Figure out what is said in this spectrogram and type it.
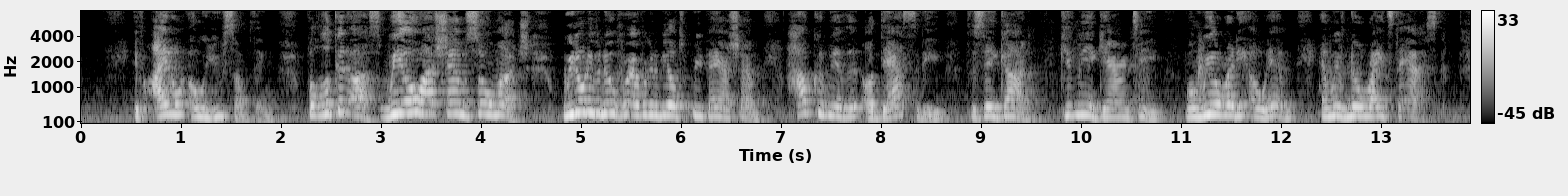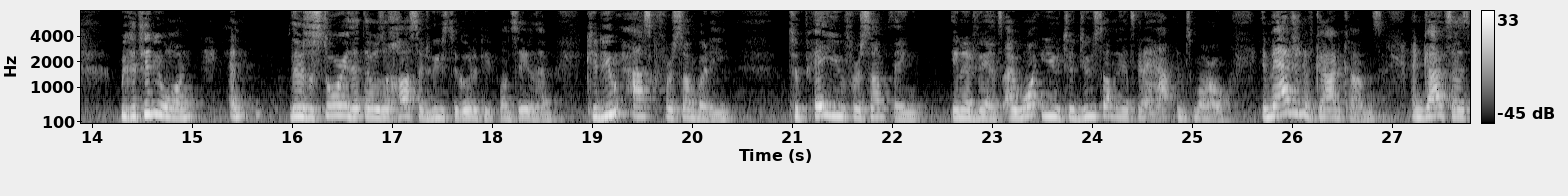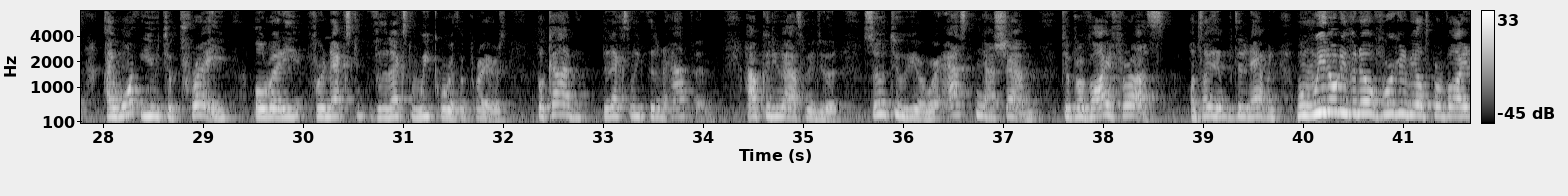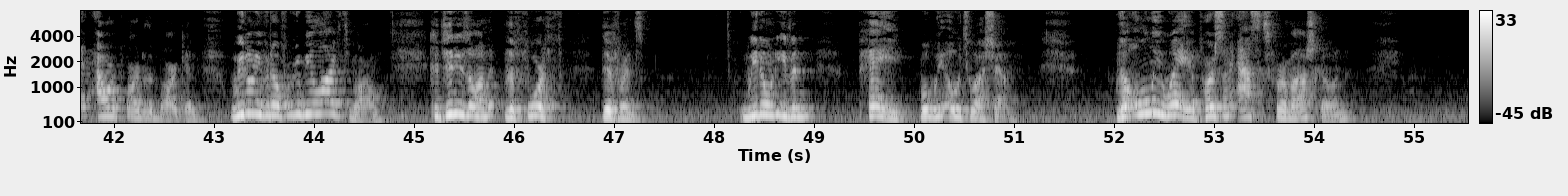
if I don't owe you something. But look at us. We owe Hashem so much. We don't even know if we're ever going to be able to repay Hashem. How could we have the audacity to say, God, give me a guarantee when we already owe him and we have no rights to ask? We continue on, and there's a story that there was a chassid who used to go to people and say to them, Could you ask for somebody to pay you for something in advance. I want you to do something that's going to happen tomorrow. Imagine if God comes and God says, "I want you to pray already for next for the next week worth of prayers." But God, the next week didn't happen. How could you ask me to do it? So too here, we're asking Hashem to provide for us on something that didn't happen when we don't even know if we're going to be able to provide our part of the bargain. We don't even know if we're going to be alive tomorrow. Continues on the fourth difference. We don't even pay what we owe to Hashem. The only way a person asks for a mashkon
